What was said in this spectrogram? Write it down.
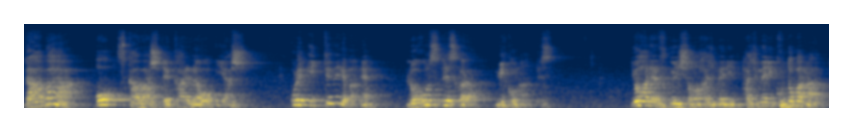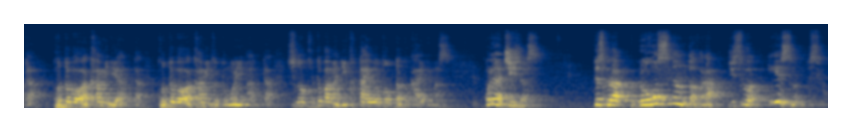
ダバーを使わして彼らを癒し。これ言ってみればねロゴスですから巫女なんです。ヨハネの福音書の初めに初めに言葉があった。言葉は神であった。言葉は神と共にあった。その言葉が肉体を取ったと書いてます。これがジーザス。ですからロゴスなんだから実はイエスなんですよ。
